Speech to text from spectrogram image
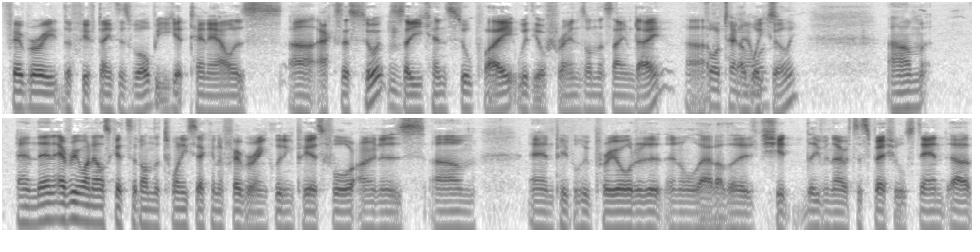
February the fifteenth as well, but you get ten hours uh, access to it, Mm. so you can still play with your friends on the same day uh, For 10 a week hours. early. Um, and then everyone else gets it on the 22nd of February, including PS4 owners um, and people who pre-ordered it and all that other shit. Even though it's a special stand, uh,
